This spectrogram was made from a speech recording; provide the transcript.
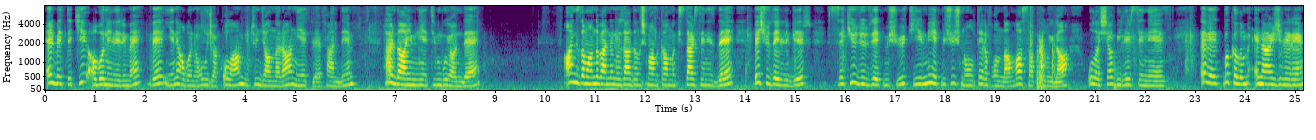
Elbette ki abonelerime ve yeni abone olacak olan bütün canlara niyetle efendim. Her daim niyetim bu yönde. Aynı zamanda benden özel danışmanlık almak isterseniz de 551 873 2073 nolu telefondan WhatsApp yoluyla ulaşabilirsiniz. Evet bakalım enerjilere.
